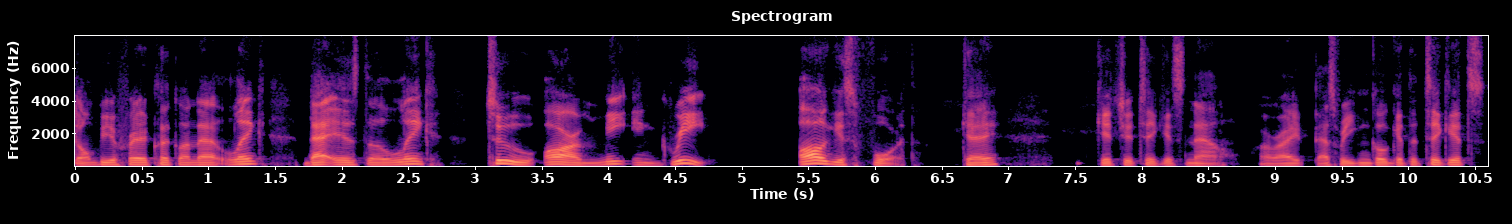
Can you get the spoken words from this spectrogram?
Don't be afraid to click on that link. That is the link to our meet and greet August 4th. Okay. Get your tickets now. All right. That's where you can go get the tickets.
